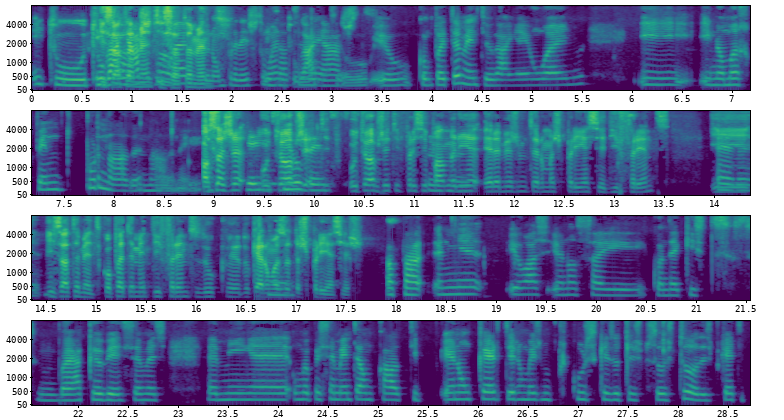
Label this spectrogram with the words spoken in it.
E tu, tu Exatamente, ganhaste um ano, exatamente. tu não perdeste um ano, tu Exatamente, ganhaste. eu, eu completamente, eu ganhei um ano e, e não me arrependo por nada, nada, né? Ou seja, é o teu, objetivo, o teu objetivo principal, Uhum. Maria, era mesmo ter uma experiência diferente e, Era. exatamente, completamente diferente do que, do que eram as É. outras experiências. Opa, a minha, eu acho, eu não sei quando é que isto se me vai à cabeça, mas a minha, o meu pensamento é um bocado tipo, eu não quero ter o mesmo percurso que as outras pessoas todas, porque é tipo,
